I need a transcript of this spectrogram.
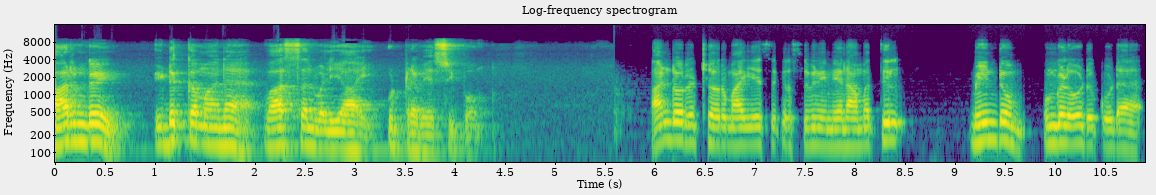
பாருங்கள் இடுக்கமான வாசல் வழியாய் உற்றவேசிப்போம். ஆண்டோர் ரட்சகருமாய் இயேசு கிறிஸ்துவின் நாமத்தில் மீண்டும் உங்களோடு கூட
